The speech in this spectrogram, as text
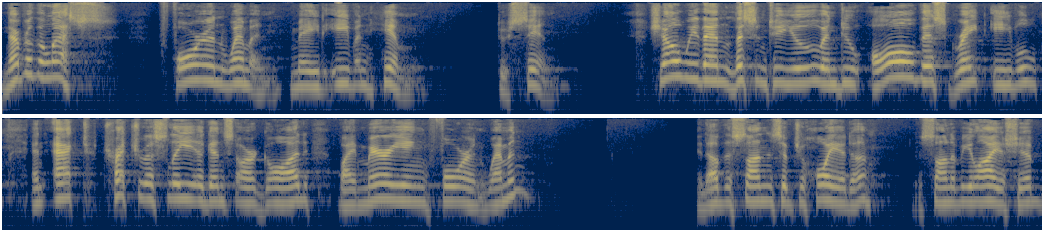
Nevertheless, foreign women made even him to sin. Shall we then listen to you and do all this great evil and act treacherously against our God by marrying foreign women? And of the sons of Jehoiada, the son of Eliashib,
